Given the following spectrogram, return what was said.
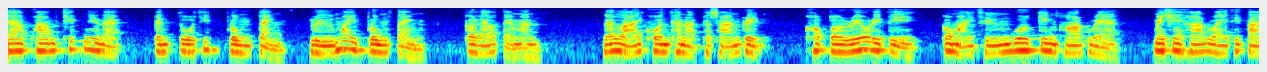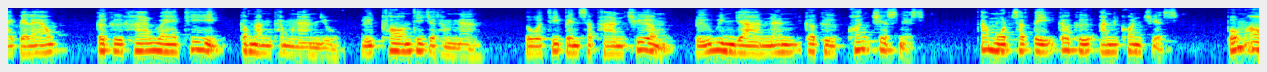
ญาความคิดนี่แหละเป็นตัวที่ปรุงแต่ง หรือไม่ปรุงแต่งก็แล้วแต่มัน และหลายคนถนัดภาษาอังกฤษ corporeality ก็หมายถึง working hardware ไม่ใช่ฮาร์ดแวร์ที่ตายไปแล้ว ก็คือฮาร์ดแวร์ที่กำลังทำงานอยู่ หรือพร้อมที่จะทำงาน ตัวที่เป็นสะพานเชื่อม หรือวิญญาณนั้นก็คือ consciousness ถ้าหมดสติก็คือ unconscious ผมเอา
